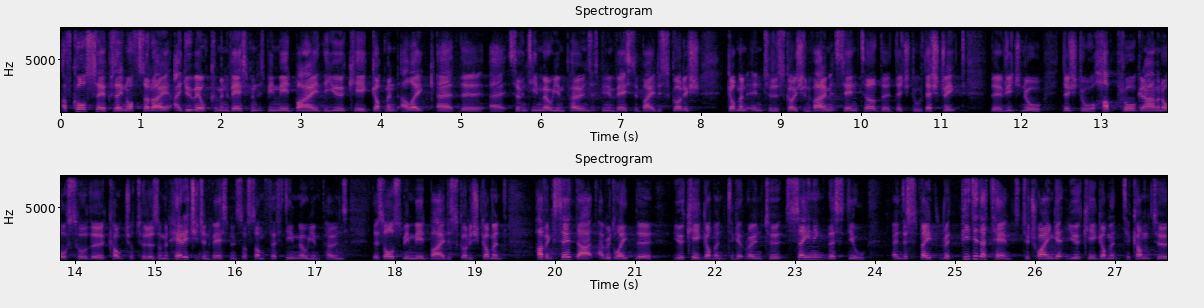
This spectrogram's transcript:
of course, uh, President Officer, I, I do welcome investment that's been made by the UK Government. I like uh, the uh, £17 million that's been invested by the Scottish Government into the Scottish Environment Centre, the Digital District, the Regional Digital Hub Programme and also the Culture, Tourism and Heritage investments of some £15 million pounds that's also been made by the Scottish Government. Having said that, I would like the UK Government to get round to signing this deal and despite repeated attempts to try and get UK government to come to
